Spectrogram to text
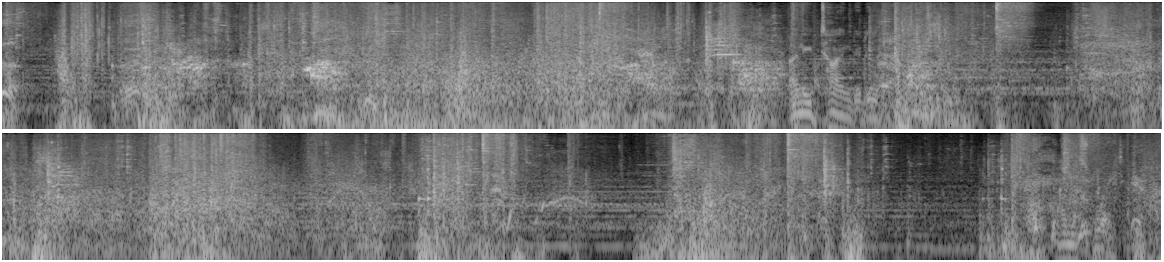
I need time to do that. I must wait.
